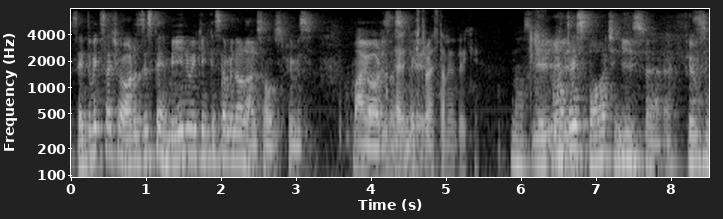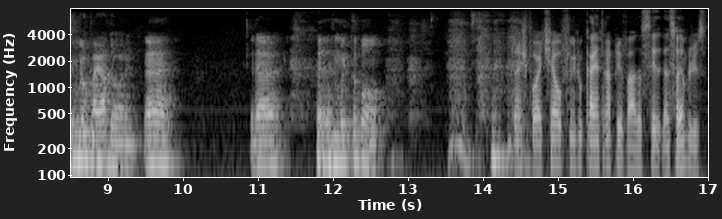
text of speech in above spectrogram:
127 Horas, Extermínio e Quem Quer Ser Milionário são os filmes maiores, assim, ele fez dele. transe também, eu vi aqui. Nossa, e ele... Ah, Transporting. Isso, é, é filmes Sim. que meu pai adora. É. Ele é, ele é muito bom. Transporte é o filme que o cara entra na privada, eu, só lembro disso.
